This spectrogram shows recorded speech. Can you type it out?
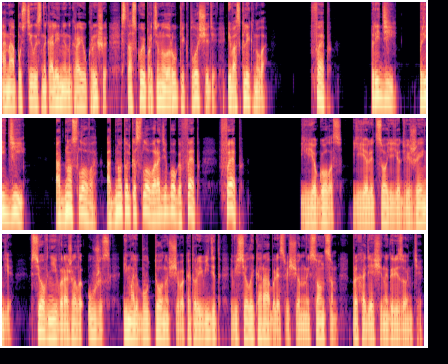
Она опустилась на колени на краю крыши, с тоской протянула руки к площади и воскликнула. «Фэб, приди, приди! Одно слово, одно только слово, ради бога, Фэб, Фэб!» Ее голос, ее лицо, ее движение все в ней выражало ужас и мольбу тонущего, который видит веселый корабль, освещенный солнцем, проходящий на горизонте.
